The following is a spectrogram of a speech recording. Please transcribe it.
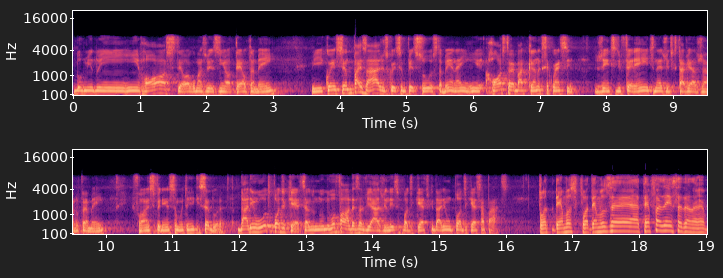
dormindo em, em hostel, algumas vezes em hotel também. E conhecendo paisagens, conhecendo pessoas também, né? Em hostel é bacana que você conhece gente diferente, né? Gente que está viajando também. Foi uma experiência muito enriquecedora. Daria um outro podcast. Eu não vou falar dessa viagem nesse podcast, porque daria um podcast à parte. Podemos, podemos é, até fazer isso, né?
